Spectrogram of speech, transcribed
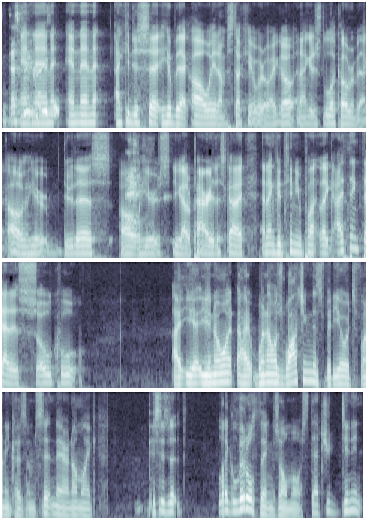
That's pretty and then crazy. and then I could just say he'll be like, "Oh wait, I'm stuck here. Where do I go?" And I could just look over and be like, "Oh, here, do this. Oh, here's you got to parry this guy," and then continue playing. Like I think that is so cool. I yeah, you know what? I when I was watching this video, it's funny because I'm sitting there and I'm like, this is a like little things almost that you didn't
